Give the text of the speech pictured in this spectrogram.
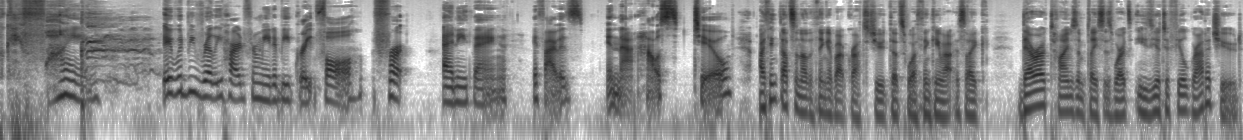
Okay, fine. it would be really hard for me to be grateful for anything if I was in that house too. I think that's another thing about gratitude that's worth thinking about. Is like there are times and places where it's easier to feel gratitude,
